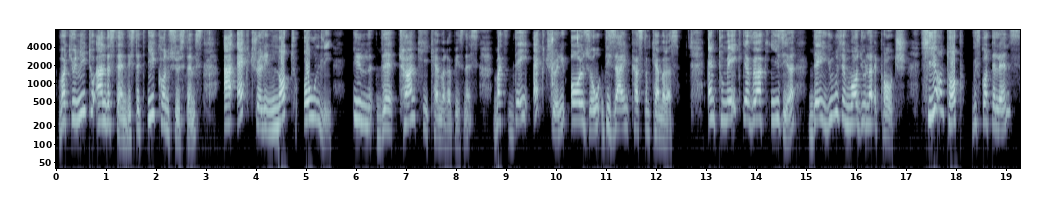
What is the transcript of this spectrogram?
What you need to understand is that e-con systems are actually not only in the turnkey camera business, but they actually also design custom cameras. And to make their work easier, they use a modular approach. Here on top, we've got the lens,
